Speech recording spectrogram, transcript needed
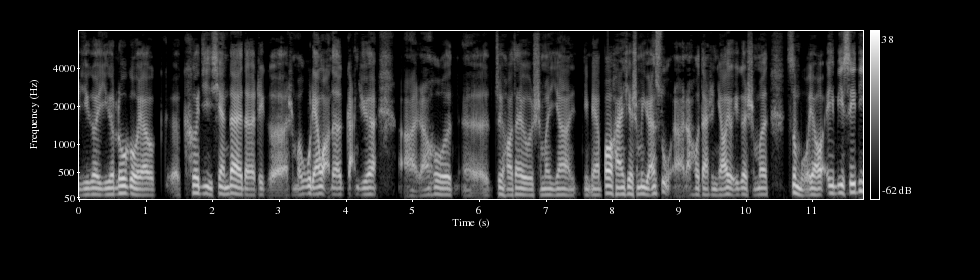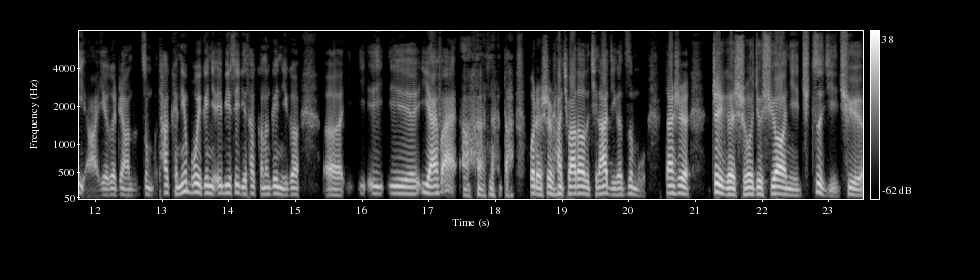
一个一个 logo 要呃科技现代的这个什么物联网的感觉啊，然后呃最好再有什么一样里面包含一些什么元素啊，然后但是你要有一个什么字母要 A B C D 啊，一个这样的字母，它肯定不会给你 A B C D，它可能给你一个呃 E E E F I 啊，那打或者是乱七八糟的其他几个字母，但是。这个时候就需要你去自己去，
